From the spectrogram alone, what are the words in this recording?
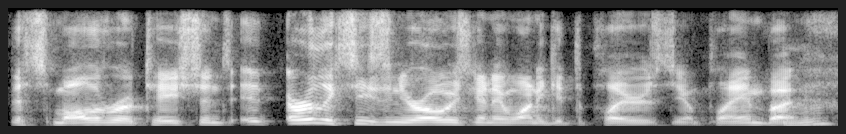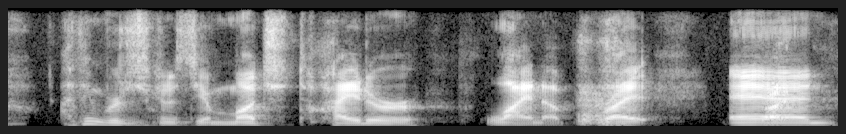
the smaller rotations, it, early season, you're always going to want to get the players you know playing, but mm-hmm. I think we're just going to see a much tighter lineup, right? And right.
